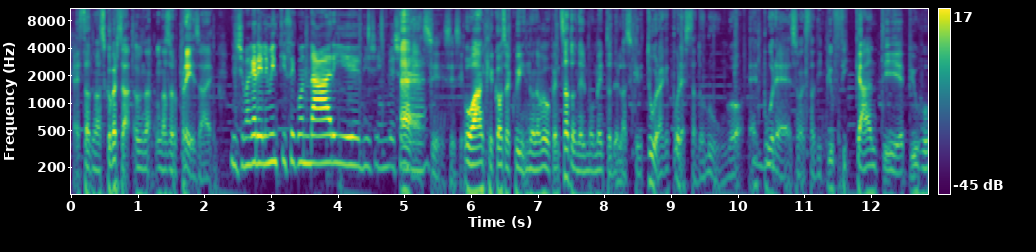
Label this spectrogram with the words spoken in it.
è stata una scoperta, una, una sorpresa. Ecco. Dici magari elementi secondari, dici invece... Eh sì, sì, sì, o anche cose a cui non avevo pensato nel momento della scrittura, che pure è stato lungo, eppure sono stati più ficcanti e più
